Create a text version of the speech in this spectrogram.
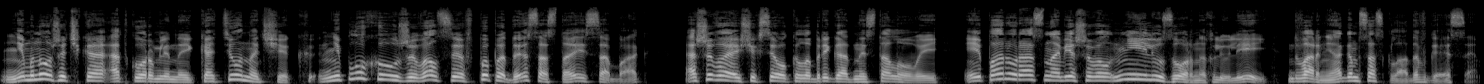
Немножечко откормленный котеночек неплохо уживался в ППД со стаей собак, ошивающихся около бригадной столовой, и пару раз навешивал неиллюзорных люлей дворнягам со складов ГСМ.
